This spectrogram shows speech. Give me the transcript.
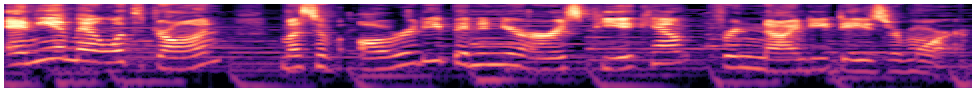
any amount withdrawn must have already been in your RSP account for 90 days or more.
